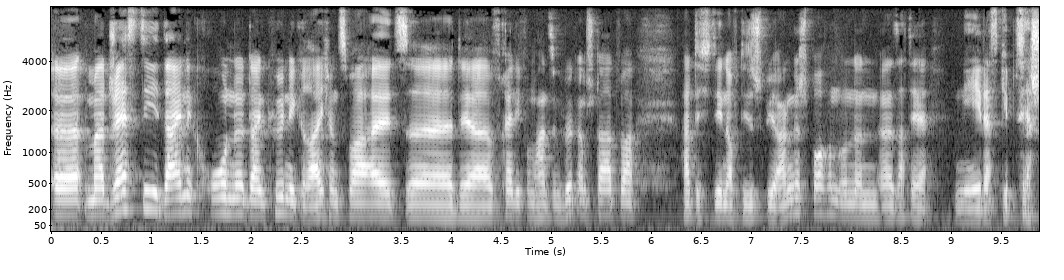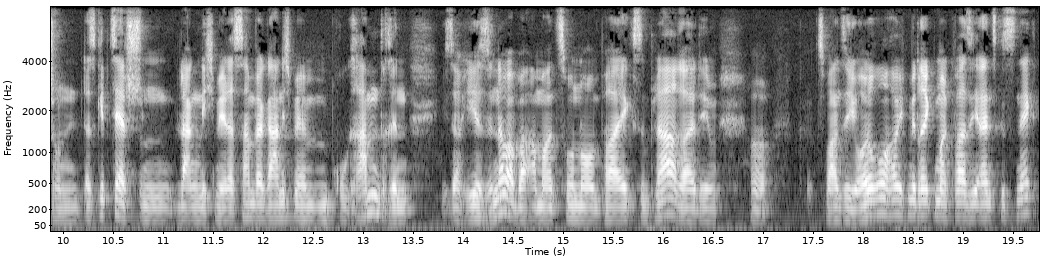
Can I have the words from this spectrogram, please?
Äh, Majesty, deine Krone, dein Königreich. Und zwar als äh, der Freddy vom Hans im Glück am Start war, hatte ich den auf dieses Spiel angesprochen und dann äh, sagte er, nee, das gibt's ja schon, das gibt's ja schon lang nicht mehr, das haben wir gar nicht mehr im Programm drin. Ich sag, hier sind aber bei Amazon noch ein paar Exemplare, halt eben, äh, 20 Euro habe ich mir direkt mal quasi eins gesnackt.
